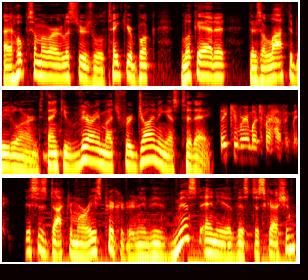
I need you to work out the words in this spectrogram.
I hope some of our listeners will take your book, look at it. There's a lot to be learned. Thank you very much for joining us today. Thank you very much for having me. This is Dr. Maurice Pickard, and if you've missed any of this discussion,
